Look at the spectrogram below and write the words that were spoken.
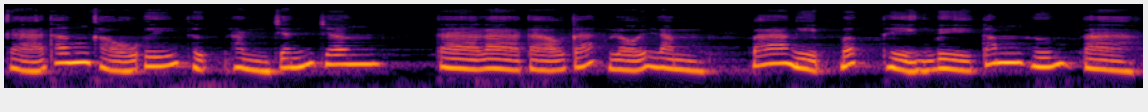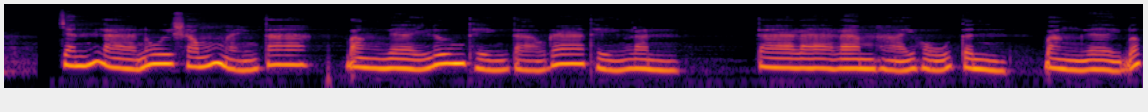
cả thân khẩu ý thực hành chánh chân. Tà là tạo tác lỗi lầm ba nghiệp bất thiện vì tâm hướng tà. Chánh là nuôi sống mạng ta bằng nghề lương thiện tạo ra thiện lành. Ta là làm hại hữu tình bằng nghề bất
